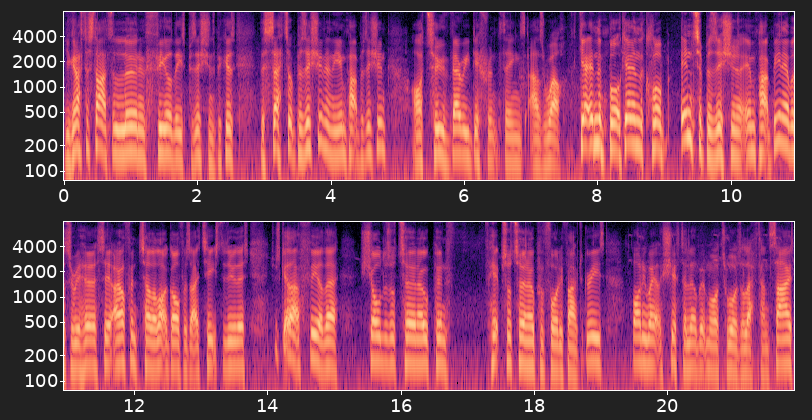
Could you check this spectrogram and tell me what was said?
you're going to have to start to learn and feel these positions because the setup position and the impact position are two very different things as well. Getting the book, getting the club into position at impact, being able to rehearse it. I often tell a lot of golfers I teach to do this. Just get that feel there. Shoulders will turn open, hips will turn open 45 degrees, body weight will shift a little bit more towards the left hand side,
